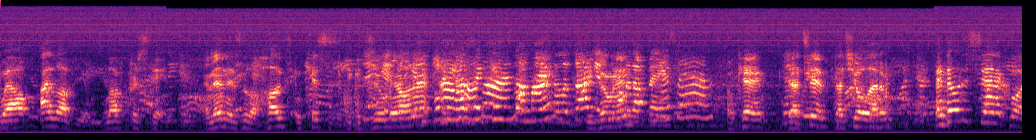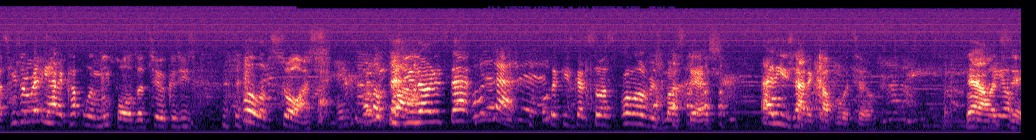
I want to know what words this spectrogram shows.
Well, I love you. Love Christine. And then there's little hugs and kisses. If you could zoom in on that. Oh. You zooming in? Yes, I am. Okay, that's it. That's your letter. And notice Santa Claus. He's already had a couple of meatballs or two because he's full of sauce. Did you notice that? That? Look, he's got sauce all over his mustache. And he's had a couple or two. Now, let's see.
